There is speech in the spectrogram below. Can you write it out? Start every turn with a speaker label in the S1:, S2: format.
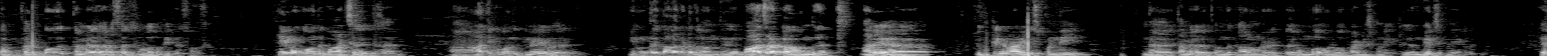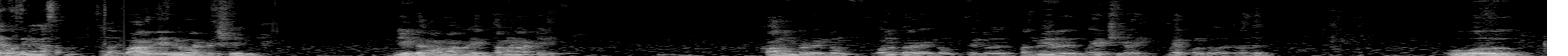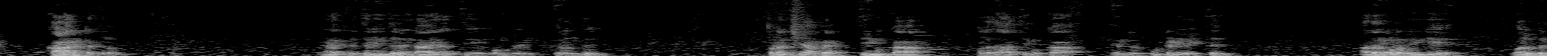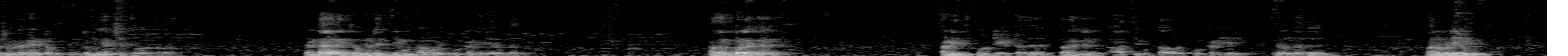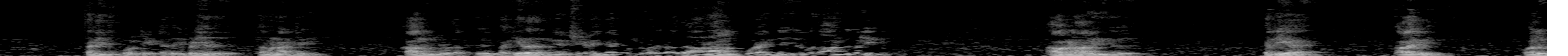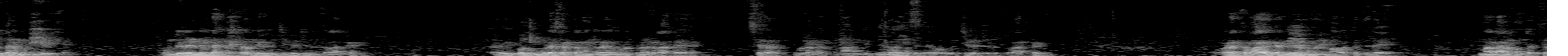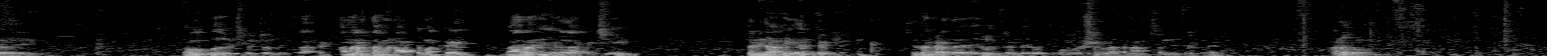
S1: தப் தற்போது தமிழக அரசு சூழலை பற்றி பேசுவோம் சார். திமுக வந்து இப்போ ஆட்சியில் இருக்குது சார். அதிமுக வந்து பின்னாடியே இருக்குது இந்த காலகட்டத்தில் வந்து பாஜக வந்து நிறைய யுக்திகளாக யூஸ் பண்ணி இந்த தமிழகத்தை வந்து காலமுடருக்கு ரொம்ப வலுவாக ப்ராக்டிஸ் பண்ணிக்கிட்டு முயற்சி பண்ணிக்கிட்டு இருக்கு. இதை குறித்து நீங்கள் என்ன சார்
S2: பாரதிய ஜனதா கட்சி நீண்ட காலமாகவே தமிழ்நாட்டில் காலூன்ற வேண்டும் வலுப்பெற வேண்டும் என்று பல்வேறு முயற்சிகளை மேற்கொண்டு வருகிறது. ஒவ்வொரு காலகட்டத்திலும் எனக்கு தெரிந்து ரெண்டாயிரத்தி ஒன்றில் இருந்து தொடர்ச்சியாக திமுக அல்லது அதிமுக என்று கூட்டணி வைத்து அதன் மூலம் இங்கே வலுப்பெற்று விட வேண்டும் என்று முயற்சித்து வருகிறது ரெண்டாயிரத்தி ஒன்றிலே திமுகவோட கூட்டணியில் இருந்தது. அதன் பிறகு தனித்து போட்டியிட்டது. பிறகு அதிமுகவோட கூட்டணியில் இருந்தது. மறுபடியும் தனித்து போட்டியிட்டது. இப்படி அது தமிழ்நாட்டில் காலூன்றுவதற்கு பகிரத முயற்சிகளை மேற்கொண்டு வருகிறது. ஆனாலும் கூட இந்த இருபது ஆண்டுகளில் அவர்களால் இங்கு பெரிய அளவில் வலுப்பெற முடியவில்லை. ஒன்று இரண்டு இடங்களில் அவர்கள் வெற்றி பெற்றிருக்கிறார்கள். இப்போதும் கூட சட்டமன்ற உறுப்பினர்களாக சிலர் உள்ளனர். நான்கு பேர் ஐந்து பேர் வெற்றி பெற்றிருக்கிறார்கள். வழக்கமாக கன்னியாகுமரி மாவட்டத்தில் நாடாளுமன்ற தேர்தலில் அவ்வப்போது வெற்றி பெற்று வந்திருக்கிறார்கள். ஆனால் தமிழ்நாட்டு மக்கள் பாரதிய ஜனதா கட்சியை பெரிதாக ஏற்கவில்லை. இதுதான் கடந்த இருபத்தி ரெண்டு இருபத்தி மூணு வருஷங்களாக நான் சந்தித்திருக்கிற அனுபவம்.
